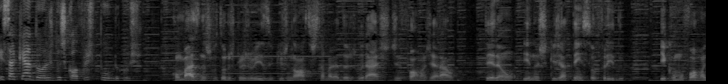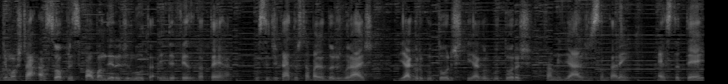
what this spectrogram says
e saqueadores dos cofres públicos. Com base nos futuros prejuízos que os nossos trabalhadores rurais, de forma geral, terão e nos que já têm sofrido, e como forma de mostrar a sua principal bandeira de luta em defesa da terra, o Sindicato dos Trabalhadores Rurais e Agricultores e Agricultoras Familiares de Santarém, STTR,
